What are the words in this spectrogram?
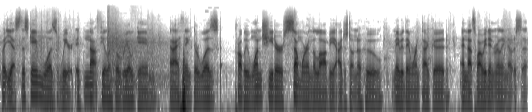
But yes, this game was weird. It did not feel like a real game, and I think there was probably one cheater somewhere in the lobby. I just don't know who. Maybe they weren't that good, and that's why we didn't really notice it.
